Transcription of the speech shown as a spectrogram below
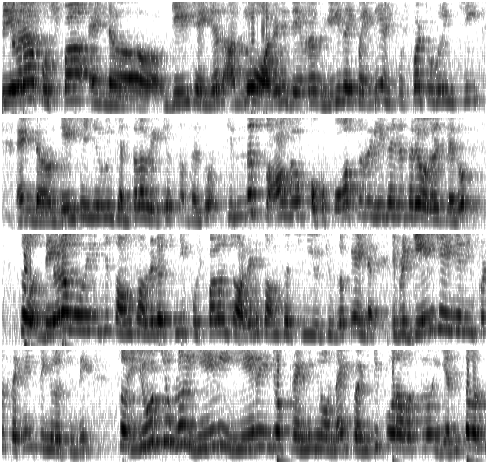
Devara Pushpa and Game Changer అందులో ఆల్రెడీ దేవరా రిలీజ్ అయిపోయింది అండ్ పుష్ప టూ గురించి అండ్ గేమ్ చేంజర్ గురించి ఎంతలా వెయిట్ చేస్తున్నాం తెలుసు. చిన్న సాంగ్ ఒక పోస్టర్ రిలీజ్ అయినా సరే వదలట్లేదు. సో దేవరా మూవీ నుంచి సాంగ్స్ ఆల్రెడీ వచ్చినాయి పుష్పలో నుంచి ఆల్రెడీ సాంగ్స్ వచ్చినాయి యూట్యూబ్లోకి. అండ్ ఇప్పుడు గేమ్ చేంజర్ నుంచి కూడా సెకండ్ సింగిల్ వచ్చింది. సో యూట్యూబ్లో ఏవి ఏ రేంజ్ ఆఫ్ ట్రెండింగ్లో ఉన్నాయి ట్వంటీ ఫోర్ అవర్స్లో ఎంతవరకు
